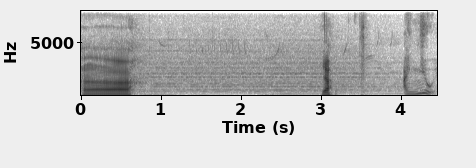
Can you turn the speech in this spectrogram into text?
Uh. Yeah. I knew it.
